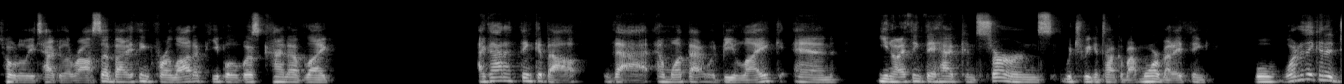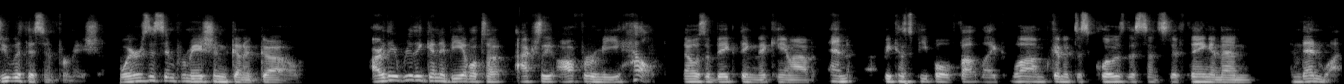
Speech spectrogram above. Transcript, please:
totally tabula rasa. But I think for a lot of people, it was kind of like, I got to think about that and what that would be like. And, you know, I think they had concerns, which we can talk about more, but I think, well, what are they going to do with this information? Where's this information going to go? Are they really going to be able to actually offer me help? That was a big thing that came up. And because people felt like, well, I'm going to disclose this sensitive thing and then, and then what?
